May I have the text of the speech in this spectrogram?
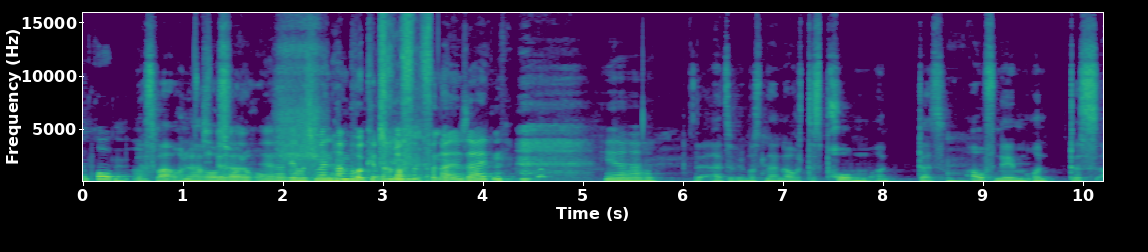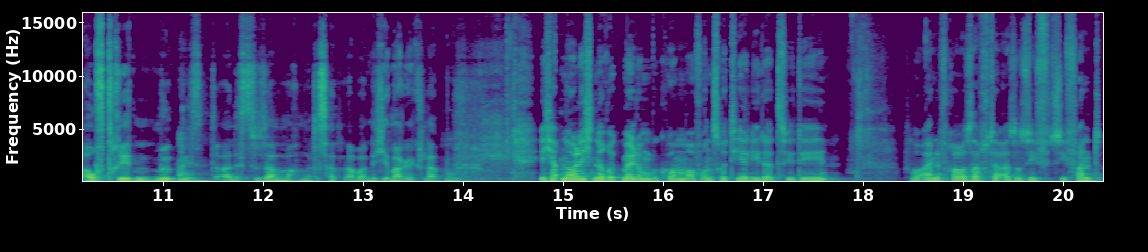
zu proben. Das war auch eine Herausforderung. Ja, ja, wir haben uns mal in Hamburg getroffen, von allen Seiten. Ja, Also wir mussten dann auch das Proben und das Aufnehmen und das Auftreten möglichst alles zusammen machen. Das hat aber nicht immer geklappt. ich habe neulich eine Rückmeldung bekommen auf unsere Tierlieder-CD, wo eine Frau sagte, also sie, sie fand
